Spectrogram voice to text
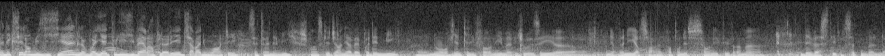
Un excellent musicien, je le voyais tous les hivers en Floride, ça va nous manquer. C'est un ami. Je pense que Johnny avait pas d'ennemis. Euh, nous, on revient de Californie, Marie-Josée. Euh, on est revenu hier soir. Quand on a su ça, on était vraiment dévastés par cette nouvelle-là.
